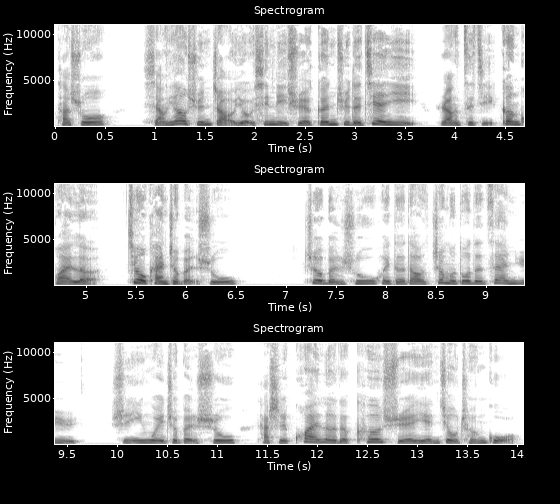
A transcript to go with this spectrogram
他说，想要寻找有心理学根据的建议，让自己更快乐，就看这本书。这本书会得到这么多的赞誉，是因为这本书它是快乐的科学研究成果。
